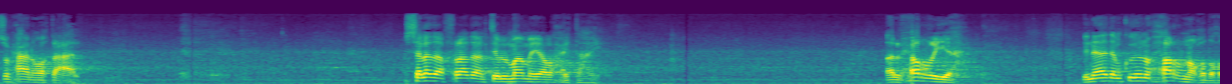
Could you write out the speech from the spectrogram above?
subxaanaه wa tacaala masalada afraad aan tilmaamaya waxay tahay alxoriya bini aadamku inuu xor noqdo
